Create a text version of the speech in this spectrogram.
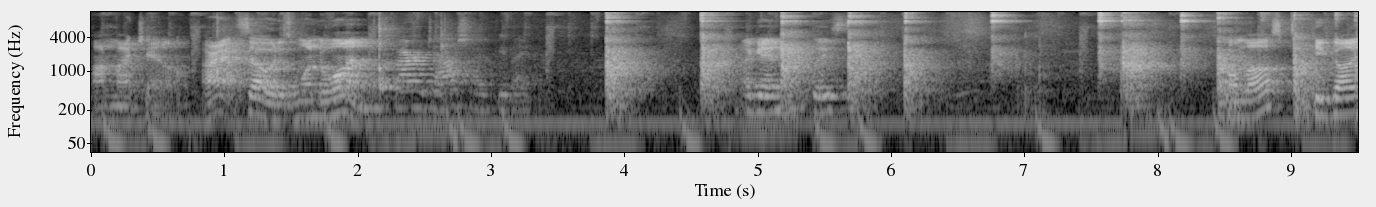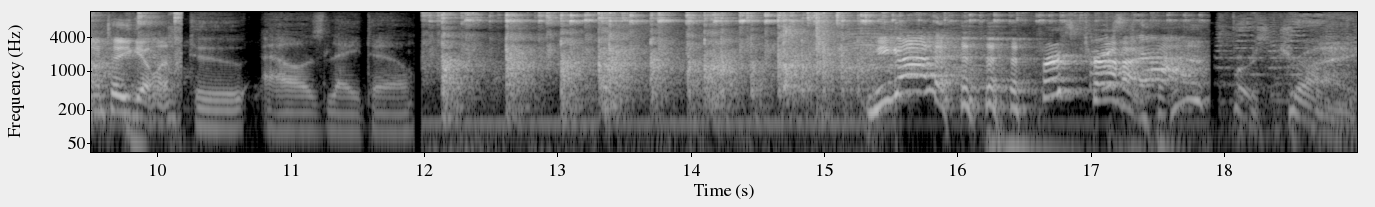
on my channel. All right, so it is one to one. If I were Josh, I'd be like, Again, please. Almost. Keep going until you get one. Two hours later. You got it! First try. First try. First try.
